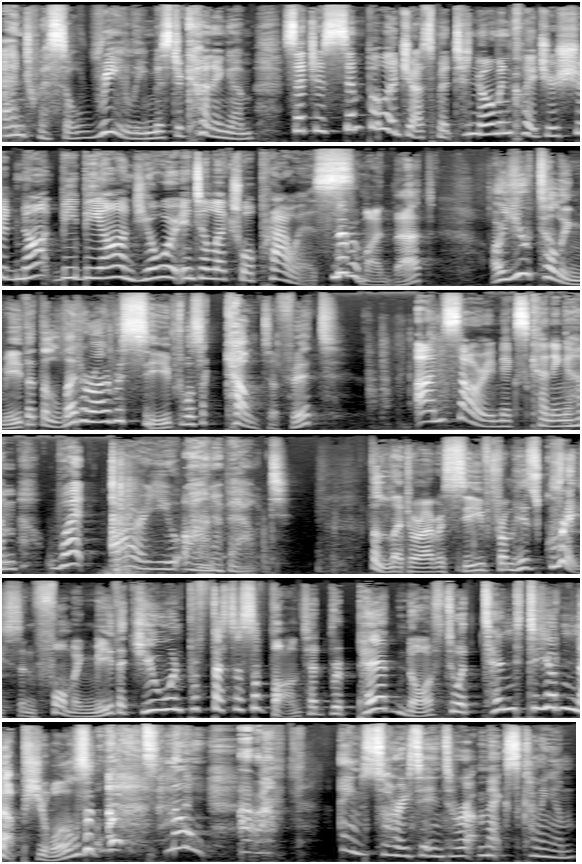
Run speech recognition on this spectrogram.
Entwistle, really, Mr. Cunningham. Such a simple adjustment to nomenclature should not be beyond your intellectual prowess. Never mind that. Are you telling me that the letter I received was a counterfeit? I'm sorry, Mix Cunningham. What are you on about? The letter I received from His Grace informing me that you and Professor Savant had repaired north to attend to your nuptials. and- No, uh, I'm sorry to interrupt, Max Cunningham,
